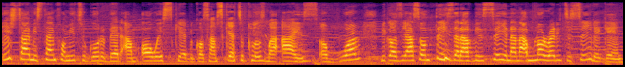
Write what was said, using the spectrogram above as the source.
each time it's time for me to go to bed, I'm always scared because I'm scared to close my eyes. Of one, because there are some things that I've been saying and I'm not ready to say it again.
